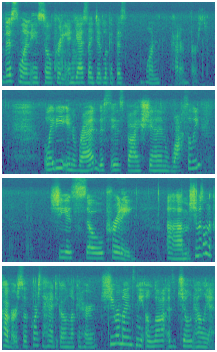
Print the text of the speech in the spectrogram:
This one is so pretty. And yes, I did look at this one pattern first. Lady in Red. This is by Shannon Wassily. She is so pretty. Um, she was on the cover, so of course I had to go and look at her. She reminds me a lot of Joan Elliott.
